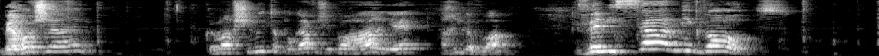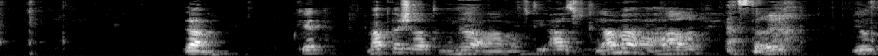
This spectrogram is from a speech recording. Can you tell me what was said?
בראש הערים. כלומר שינוי טופוגרפי שבו ההר יהיה הכי גבוה, ונישא מגבעות. למה? כן? מה פשר התמונה המפתיעה הזאת? למה ההר יצטרך להיות,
